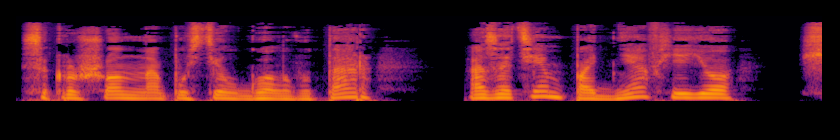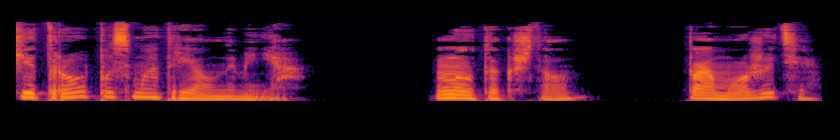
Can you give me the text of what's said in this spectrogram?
Сокрушенно опустил голову Тар, а затем, подняв ее, хитро посмотрел на меня. Ну так что, Поможете?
